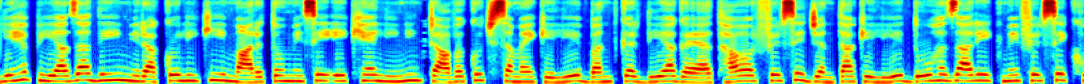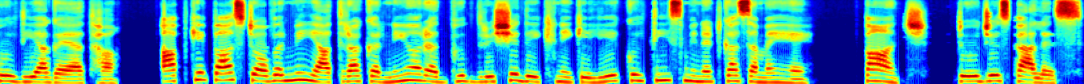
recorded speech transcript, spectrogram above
यह पियाजा दे मिराकोली की इमारतों में से एक है। लीनिंग टावर कुछ समय के लिए बंद कर दिया गया था और फिर से जनता के लिए 2001 में फिर से खोल दिया गया था। आपके पास टावर में यात्रा करने और अद्भुत दृश्य देखने के लिए कुल 30 मिनट का समय है। पाँच, डोजस पैलेस,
